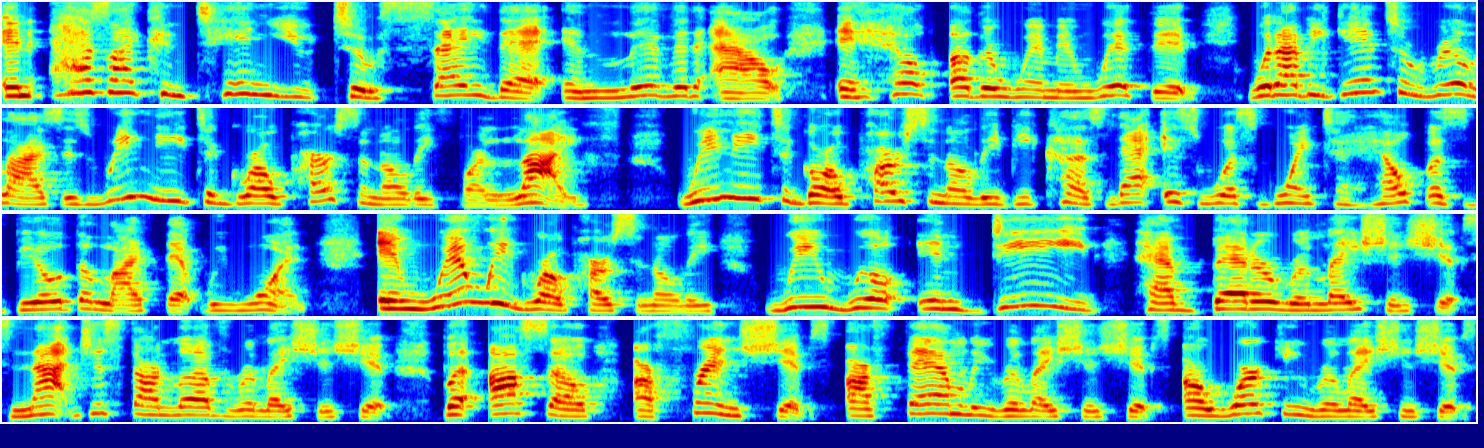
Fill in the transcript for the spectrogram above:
And as I continued to say that and live it out and help other women with it, what I began to realize is we need to grow personally for life. We need to grow personally because that is what's going to help us build the life that we want. And when we grow personally, we will indeed have better relationships, not just our love relationship, but also our friendships, our family relationships, our working relationships.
